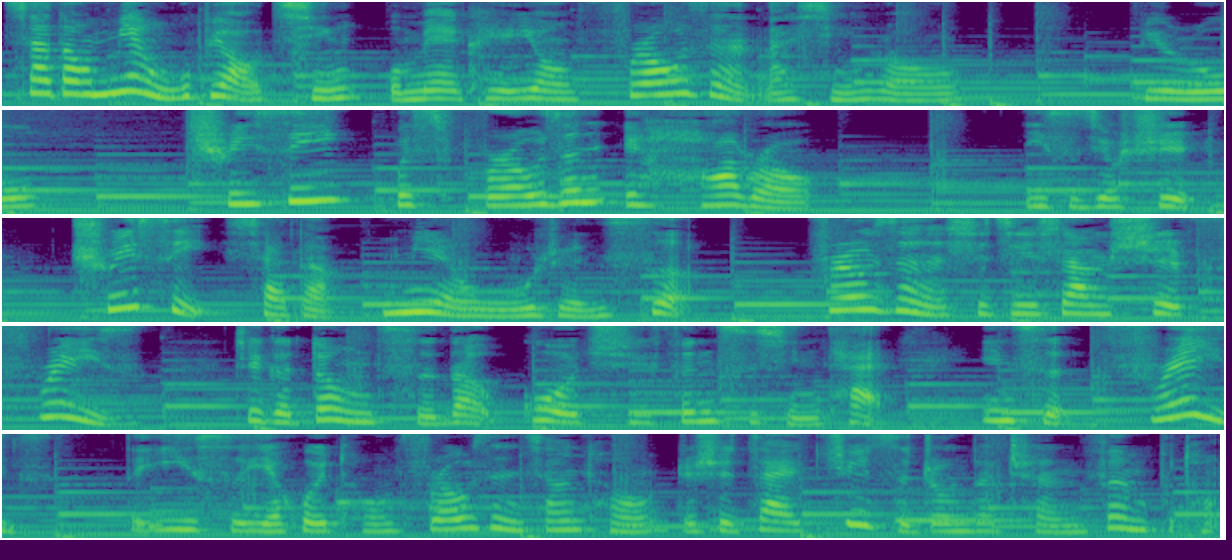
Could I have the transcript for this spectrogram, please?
吓到面无表情，我们也可以用 frozen 来形容。比如，Tracy was frozen in horror，意思就是 Tracy 吓得面无人色。frozen 实际上是 freeze。这个动词的过去分词形态，因此 freeze 的意思也会同 frozen 相同，只是在句子中的成分不同。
